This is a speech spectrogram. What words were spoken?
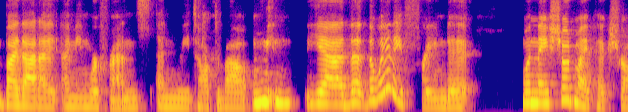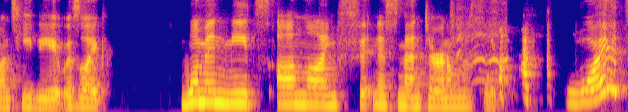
By that, I, I mean, we're friends, and we talked about, yeah, the, the way they framed it when they showed my picture on TV, it was like woman meets online fitness mentor. And I'm just like, what?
